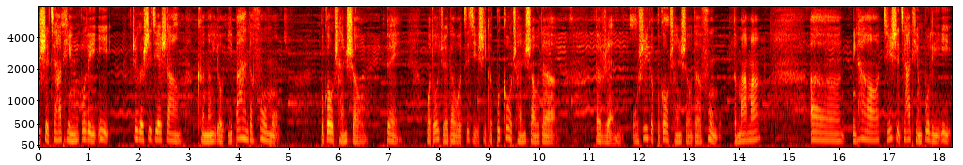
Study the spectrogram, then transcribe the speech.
使家庭不离异，这个世界上可能有一半的父母不够成熟。对我都觉得我自己是一个不够成熟的的人，我是一个不够成熟的父母的妈妈。呃，你看哦，即使家庭不离异，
